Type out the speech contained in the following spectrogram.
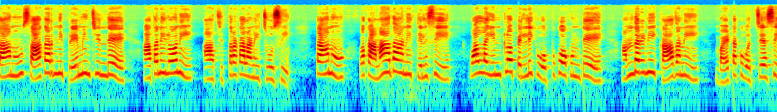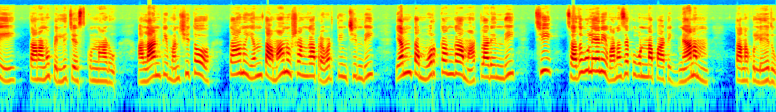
తాను సాగర్ని ప్రేమించిందే అతనిలోని ఆ చిత్రకళని చూసి. తాను ఒక అనాథ అని తెలిసి వాళ్ళ ఇంట్లో పెళ్ళికి ఒప్పుకోకుంటే అందరినీ కాదని బయటకు వచ్చేసి తనను పెళ్ళి చేసుకున్నాడు. అలాంటి మనిషితో తాను ఎంత అమానుషంగా ప్రవర్తించింది ఎంత మూర్ఖంగా మాట్లాడింది చి చదువులేని వనజకు ఉన్నపాటి జ్ఞానం తనకు లేదు.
